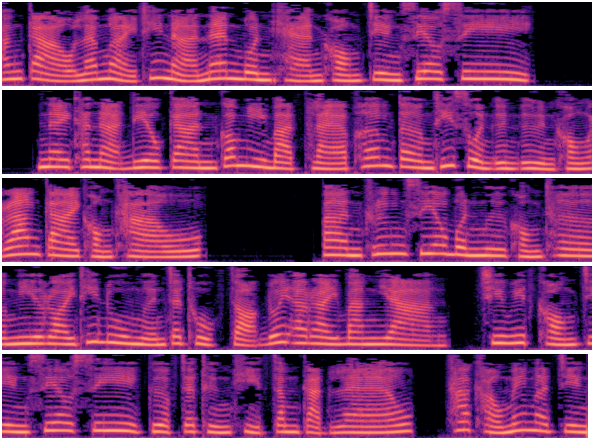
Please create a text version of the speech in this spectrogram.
ทั้งเก่าและใหม่ที่หนาแน่นบนแขนของเจียงเซี่ยวซี่ในขณะเดียวกันก็มีบาดแผลเพิ่มเติมที่ส่วนอื่น ๆ ของร่างกายของเขา ปานครึ่งเซี่ยวบนมือของเธอมีรอยที่ดูเหมือนจะถูกเจาะด้วยอะไรบางอย่าง ชีวิตของเจียงเซี่ยวซี่เกือบจะถึงขีดจำกัดแล้ว ถ้าเขาไม่มาเจียง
